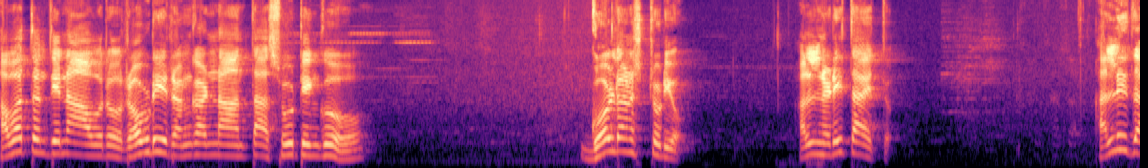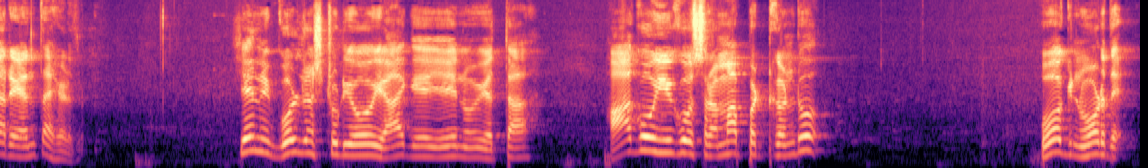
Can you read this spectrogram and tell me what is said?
ಅವತ್ತೊಂದು ದಿನ ಅವರು ರೌಡಿ ರಂಗಣ್ಣ ಅಂತ ಶೂಟಿಂಗು ಗೋಲ್ಡನ್ ಸ್ಟುಡಿಯೋ. ಅಲ್ಲಿ ನಡೀತಾ ಇತ್ತು. ಅಲ್ಲಿದ್ದಾರೆ ಅಂತ ಹೇಳಿದ್ರು. ಏನು ಗೋಲ್ಡನ್ ಸ್ಟುಡಿಯೋ ಹೇಗೆ, ಏನು ಎತ್ತ? ಹಾಗೂ ಈಗೂ ಶ್ರಮ ಪಟ್ಕೊಂಡು ಹೋಗಿ ನೋಡಿದೆ.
